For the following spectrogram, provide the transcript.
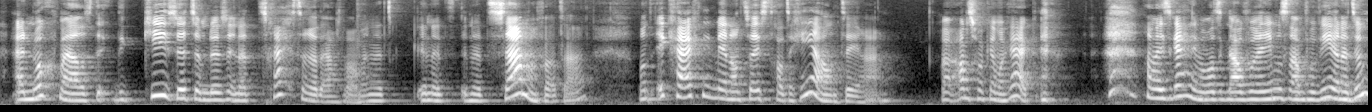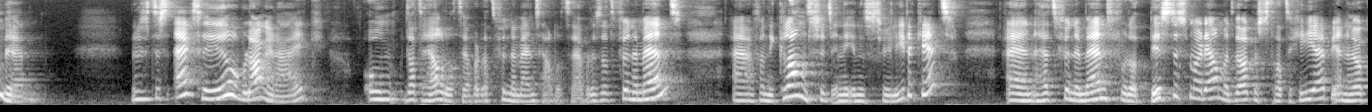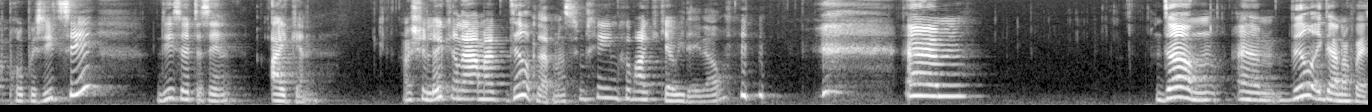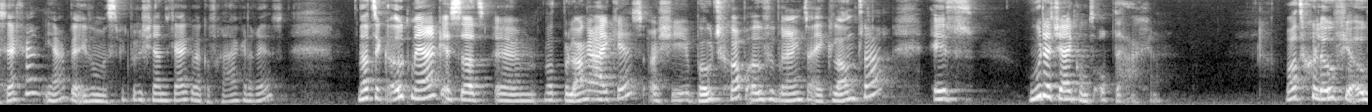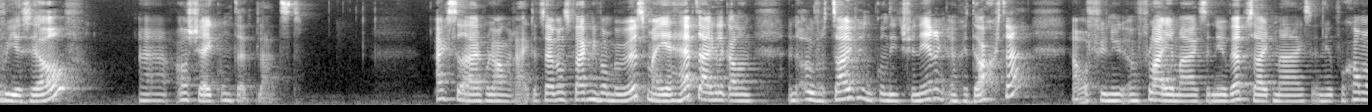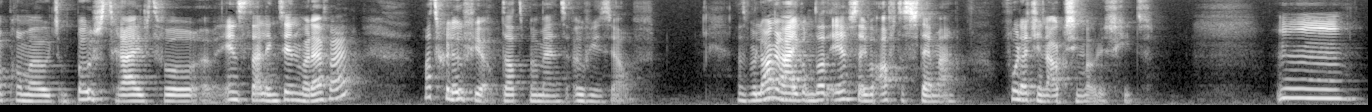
En nogmaals, de, de key zit hem dus in het trechteren daarvan, in het, in, het, in het samenvatten. Want ik ga echt niet meer dan twee strategieën hanteren. Maar anders word ik helemaal gek. Dan weet ik echt niet meer wat ik nou voor hemelsnaam voor wie aan het doen ben. Dus het is echt heel belangrijk om dat helder te hebben, dat fundament helder te hebben. Dus dat fundament uh, van die klant zit in de Industry Leader Kit. En het fundament voor dat businessmodel, met welke strategie heb je en welke propositie, die zit dus in ICANN. Als je een leukere naam hebt, deel het met me. Misschien gebruik ik jouw idee wel. um, dan um, wil ik daar nog bij zeggen, ja, ik ben even op mijn speakbriefje aan kijken welke vragen er is. Wat ik ook merk is dat um, wat belangrijk is als je je boodschap overbrengt aan je klanten, is hoe dat jij komt opdagen. Wat geloof je over jezelf uh, als jij content plaatst? Echt heel erg belangrijk. Dat zijn we ons vaak niet van bewust, maar je hebt eigenlijk al een, een overtuiging, een conditionering, een gedachte. of je nu een flyer maakt, een nieuwe website maakt, een nieuw programma promoot, een post schrijft voor eh, Insta, LinkedIn, whatever. Wat geloof je op dat moment over jezelf? Het is belangrijk om dat eerst even af te stemmen voordat je in de actiemodus schiet. Mm,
